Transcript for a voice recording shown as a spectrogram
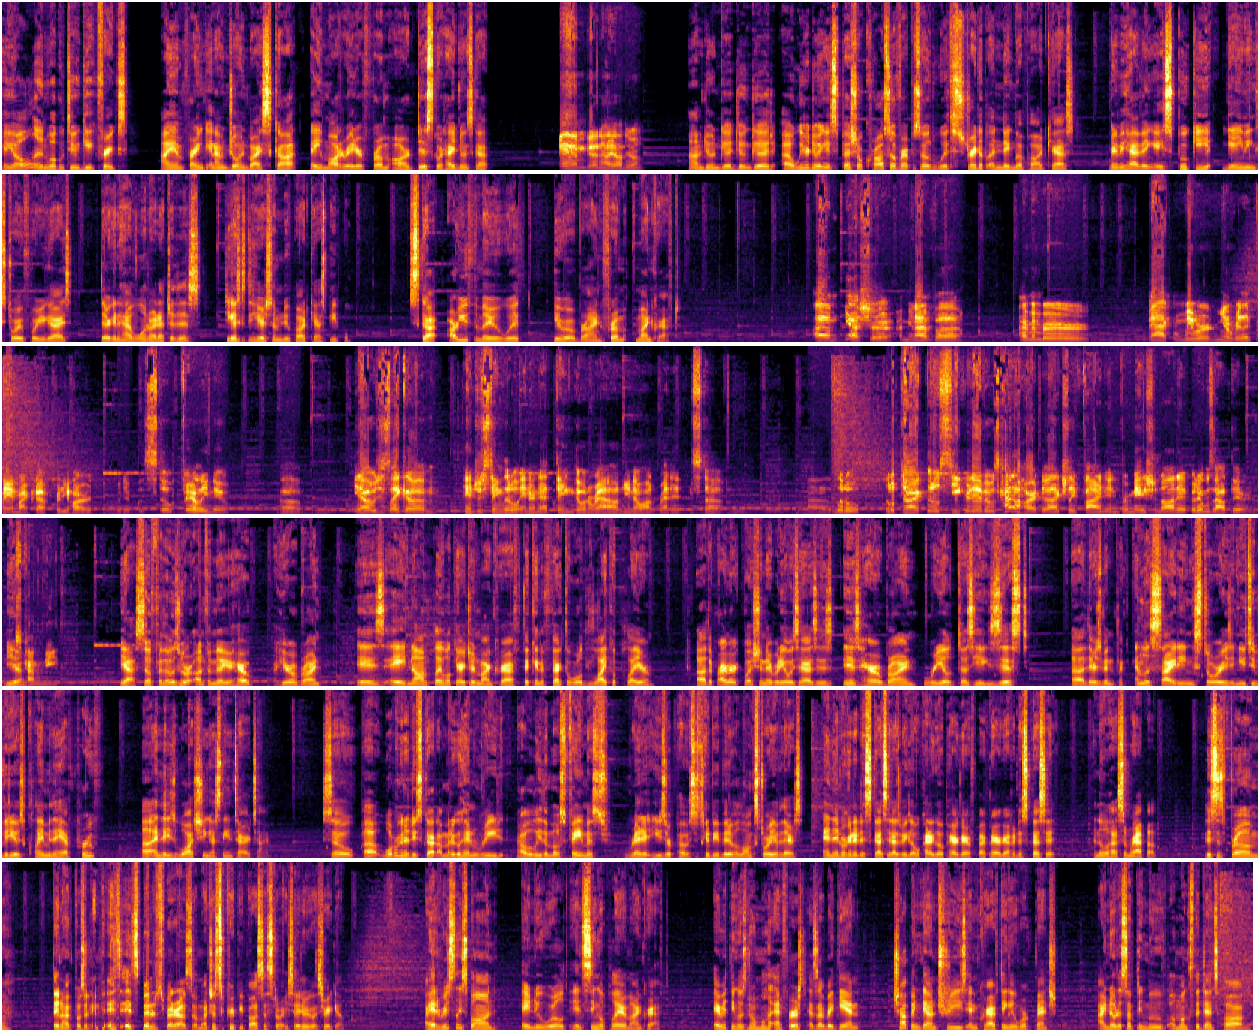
Hey y'all, and welcome to Geek Freaks. I am Frank, and I'm joined by Scott, a moderator from our Discord. How you doing, Scott? Hey, I'm good. How y'all doing? I'm doing good, doing good. Uh, we are doing a special crossover episode with Straight Up Enigma podcast. We're going to be having a spooky gaming story for you guys. They're going to have one right after this. You guys get to hear some new podcast people. Scott, are you familiar with Herobrine from Minecraft? Um, yeah, sure. I mean, I've, uh, I remember back when we were, you know, really playing Minecraft pretty hard, when it was still fairly new. Um, you know, it was just like a um, interesting little internet thing going around, you know, on Reddit and stuff. Uh, little, little dark, little secretive. It was kind of hard to actually find information on it, but it was out there. Yeah, it's kind of neat. Yeah. So for those who are unfamiliar, Hero Herobrine is a non-playable character in Minecraft that can affect the world like a player. Uh, the primary question everybody always has is: Is Herobrine real? Does he exist? Uh, there's been like endless sightings, stories, and YouTube videos claiming they have proof, uh, and that he's watching us the entire time. So, uh, what we're gonna do, Scott, I'm gonna go ahead and read probably the most famous Reddit user post. It's gonna be a bit of a long story of theirs, and then we're gonna discuss it as we go. We'll kind of go paragraph by paragraph and discuss it, and then we'll have some wrap up. This is from they don't have to post a name. It's, it's been spread around so much. It's a creepy pasta story. So, anyways, here we go. I had recently spawned a new world in single player Minecraft. Everything was normal at first as I began chopping down trees and crafting a workbench. I noticed something move amongst the dense fog.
